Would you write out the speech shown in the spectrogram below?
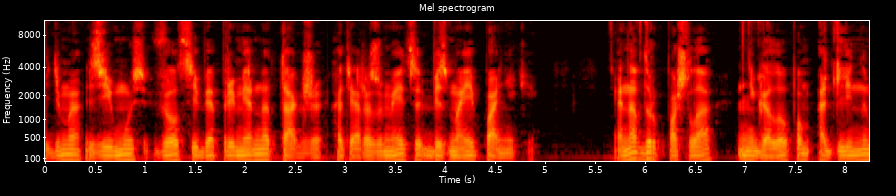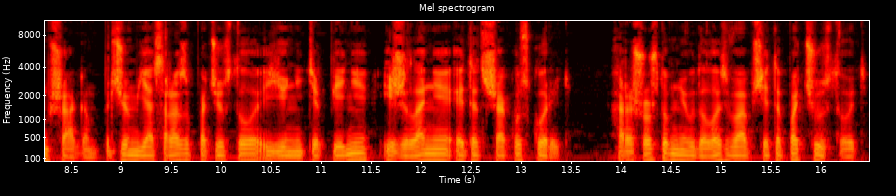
Видимо, Зимус вел себя примерно так же, хотя, разумеется, без моей паники. Она вдруг пошла не галопом, а длинным шагом, причем я сразу почувствовала ее нетерпение и желание этот шаг ускорить. Хорошо, что мне удалось вообще-то почувствовать.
